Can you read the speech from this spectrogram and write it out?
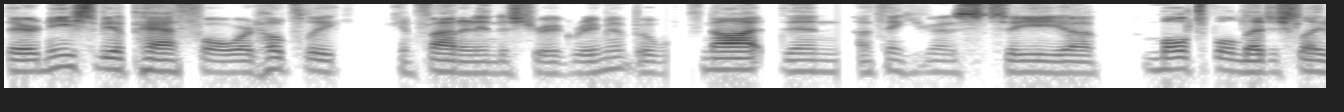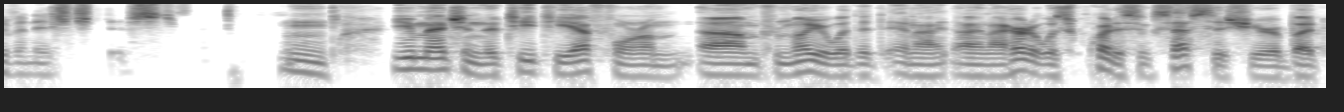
there needs to be a path forward. Hopefully, we can find an industry agreement. But if not, then I think you're going to see uh, multiple legislative initiatives. Mm. You mentioned the TTF forum. I'm familiar with it, and I and I heard it was quite a success this year. But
